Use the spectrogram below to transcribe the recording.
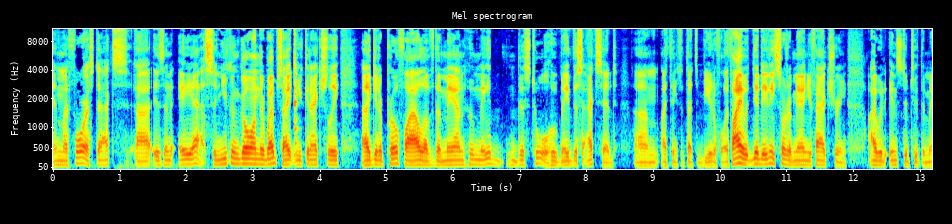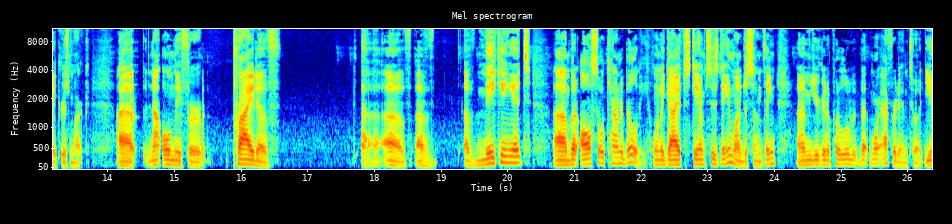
and my Forest Axe uh, is an AS. And you can go on their website and you can actually uh, get a profile of the man who made this tool, who made this axe head. Um, I think that that's beautiful. If I did any sort of manufacturing, I would institute the maker's mark, uh, not only for pride of, uh, of, of, of making it, um, but also accountability. When a guy stamps his name onto something, um, you're going to put a little bit more effort into it. You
